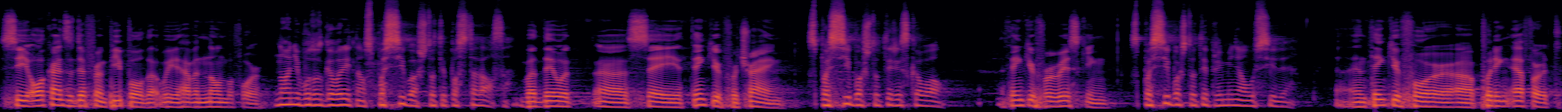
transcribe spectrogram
see all kinds of different people that we haven't known before. но они будут говорить нам спасибо, что ты постарался, But they would uh, say, Thank you for trying. спасибо, что ты рисковал, Thank you for risking. спасибо, что ты применял усилия. And thank you for uh, putting effort.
